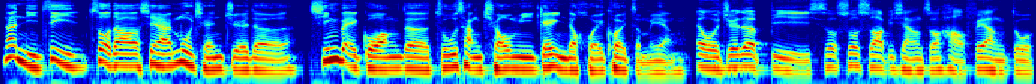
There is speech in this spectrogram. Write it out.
那你自己做到现在，目前觉得新北国王的主场球迷给你的回馈怎么样？哎，我觉得比说说实话比想象中好非常多。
